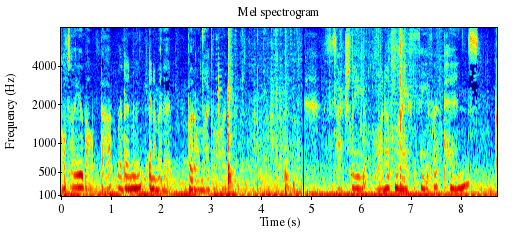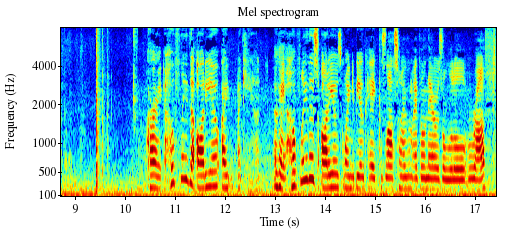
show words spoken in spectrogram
I'll tell you about that ribbon in a minute, but oh my god. This is actually one of my favorite pins. All right, hopefully the audio, I, I can't. Okay, hopefully this audio is going to be okay because last time I put my phone there was a little rough.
